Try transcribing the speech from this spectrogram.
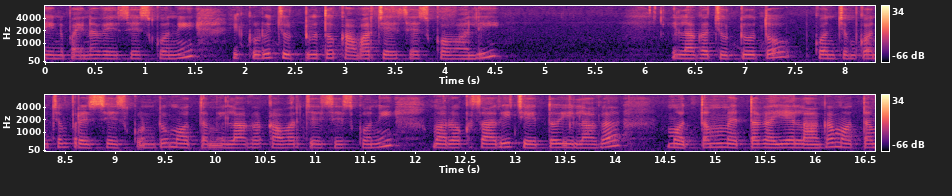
దీనిపైన వేసేసుకొని ఇప్పుడు చుట్టూతో కవర్ చేసేసుకోవాలి. ఇలాగ చుట్టూతో కొంచెం కొంచెం ప్రెస్ చేసుకుంటూ మొత్తం ఇలాగ కవర్ చేసేసుకొని మరొకసారి చేత్తో ఇలాగా మొత్తం మెత్తగా అయ్యేలాగా మొత్తం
